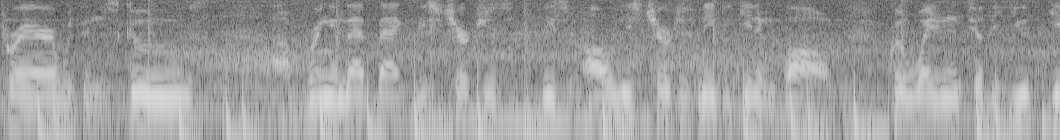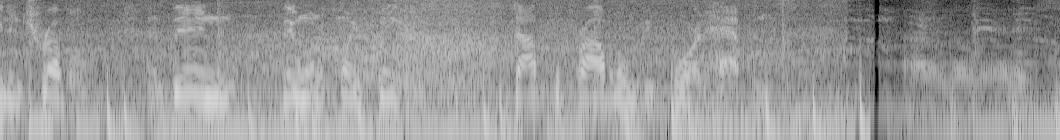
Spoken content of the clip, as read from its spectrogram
prayer within the schools, uh, bringing that back. These churches, these all of these churches need to get involved. Quit waiting until the youth get in trouble, and then they want to point fingers. Stop the problem before it happens. I don't know, man. It's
